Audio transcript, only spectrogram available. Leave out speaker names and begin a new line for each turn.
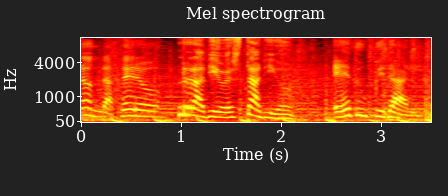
En Onda Cero, Radio Estadio. Edu Pidal.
